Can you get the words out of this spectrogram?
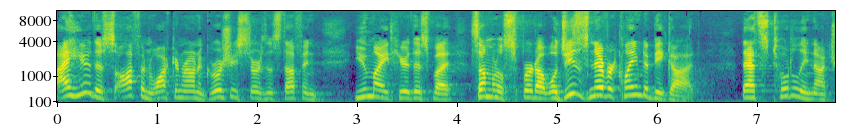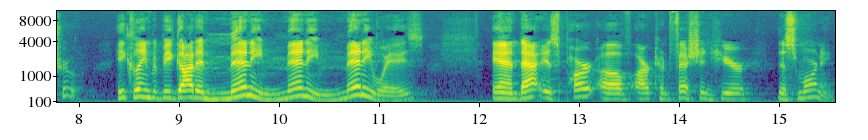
I hear this often walking around in grocery stores and stuff, and you might hear this, but someone will spurt out, well, Jesus never claimed to be God. That's totally not true. He claimed to be God in many, many, many ways, and that is part of our confession here this morning.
